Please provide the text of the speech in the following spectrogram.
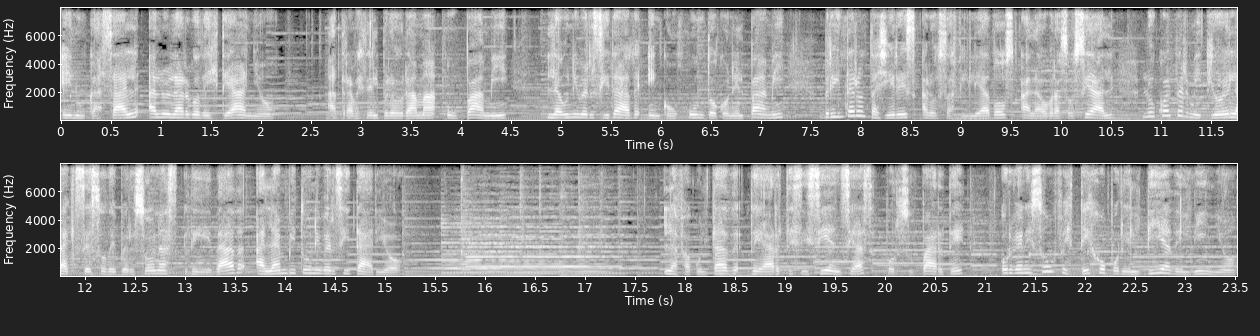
en UCASAL a lo largo de este año. A través del programa UPAMI, la universidad, en conjunto con el PAMI, brindaron talleres a los afiliados a la obra social, lo cual permitió el acceso de personas de edad al ámbito universitario. La Facultad de Artes y Ciencias, por su parte, organizó un festejo por el Día del Niño,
